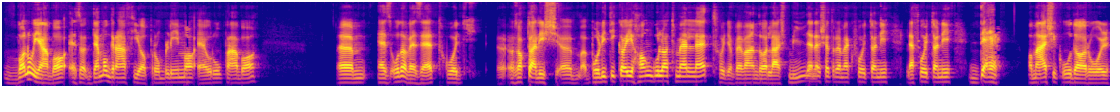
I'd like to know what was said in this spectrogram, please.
valójában ez a demográfia probléma Európába, ez oda vezet, hogy az aktuális politikai hangulat mellett, hogy a bevándorlást minden esetre megfojtani, lefolytani, de a másik oldalról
